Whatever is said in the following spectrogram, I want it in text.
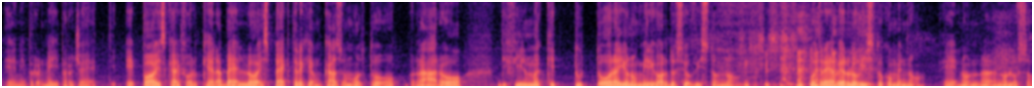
eh, nei, pro- nei progetti. E poi Skyfall che era bello e Spectre che è un caso molto raro di film che tuttora io non mi ricordo se ho visto o no. Potrei averlo visto come no e non, non lo so.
